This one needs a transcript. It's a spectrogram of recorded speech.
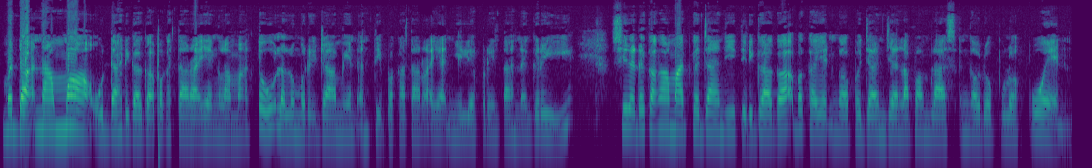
medak nama udah digagak Pakatan Rakyat yang lama tu, lalu meri jamin enti Pakatan Rakyat nyilih perintah negeri, sidak dekat ngamat ke janji ti digagak berkait ngau perjanjian 18 ngau 20 poin.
